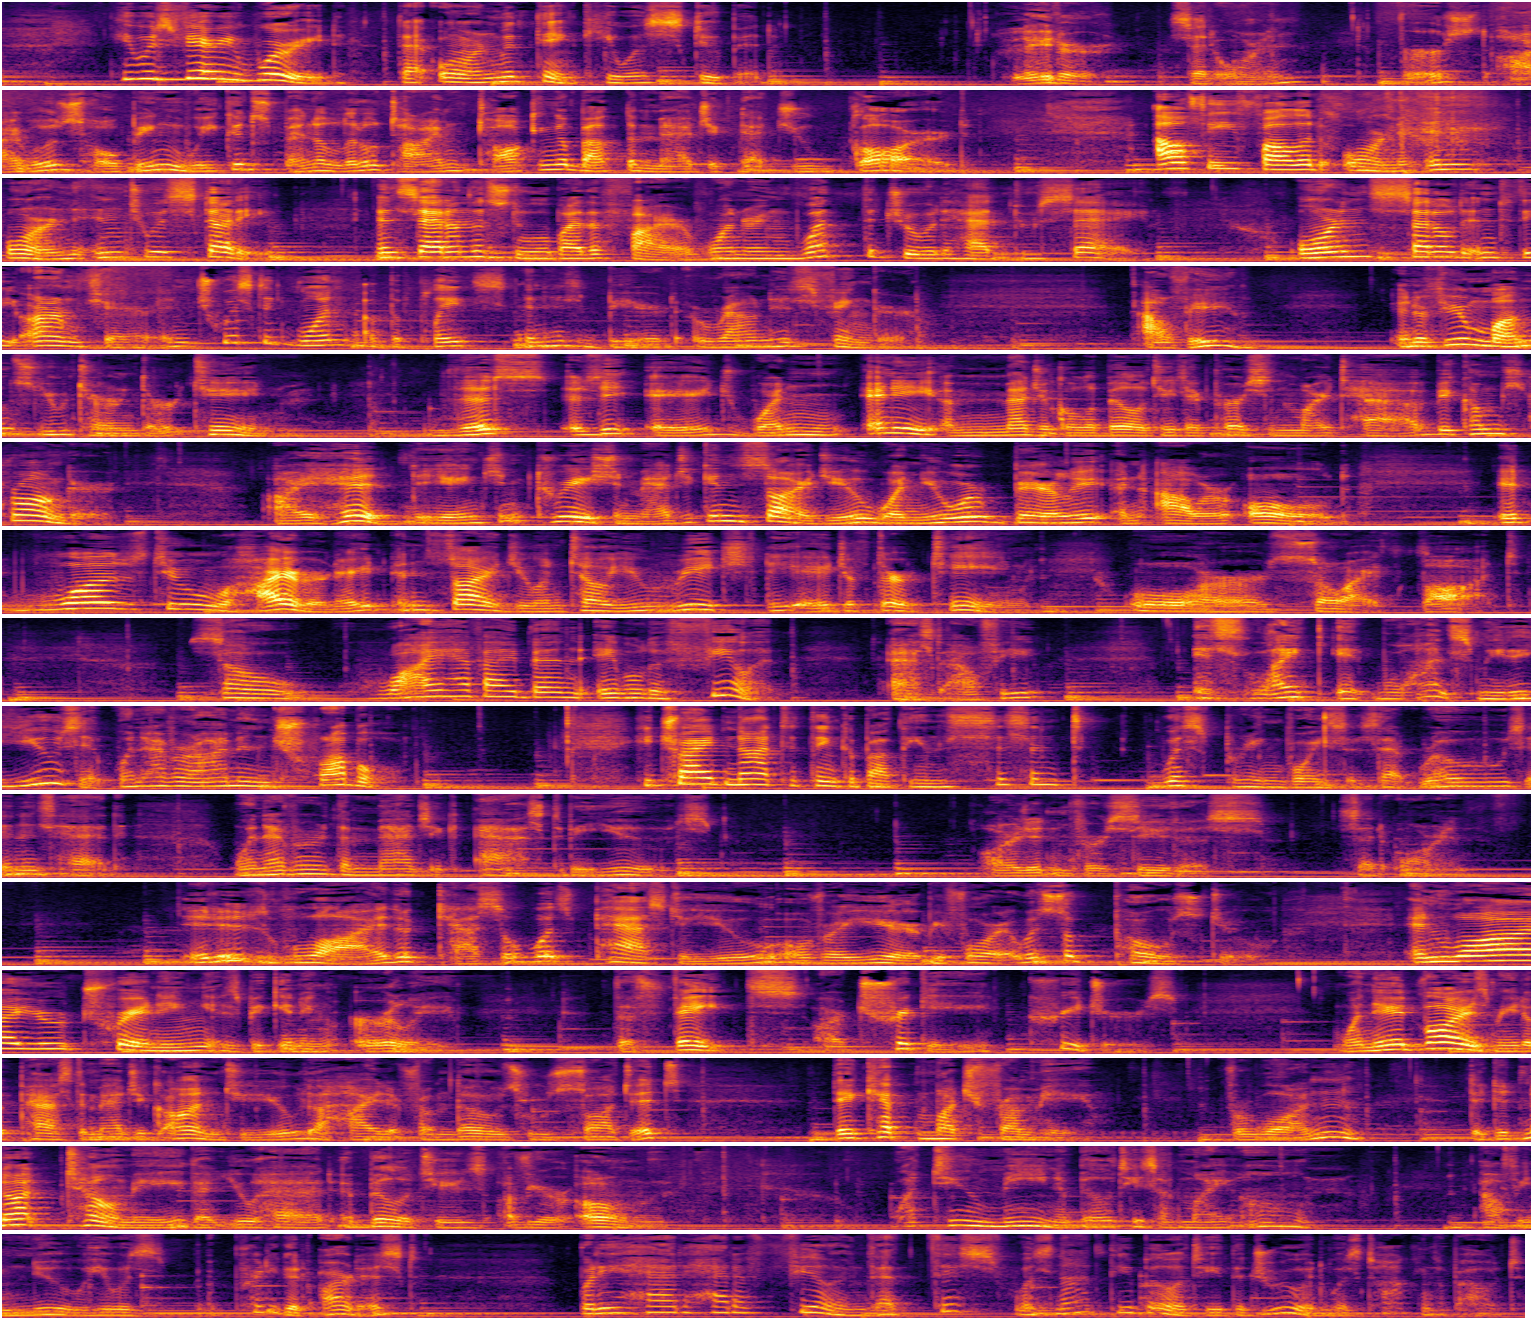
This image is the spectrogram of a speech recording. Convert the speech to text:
He was very worried that Orin would think he was stupid. Later, said Orin. First, I was hoping we could spend a little time talking about the magic that you guard. Alfie followed Orin, in, Orin into his study and sat on the stool by the fire, wondering what the druid had to say. Orin settled into the armchair and twisted one of the plates in his beard around his finger. Alfie, in a few months you turn thirteen. This is the age when any magical abilities a person might have become stronger. I hid the ancient creation magic inside you when you were barely an hour old. It was to hibernate inside you until you reached the age of 13, or so I thought. So, why have I been able to feel it? asked Alfie. It's like it wants me to use it whenever I'm in trouble. He tried not to think about the incessant whispering voices that rose in his head whenever the magic asked to be used. I didn't foresee this, said Orin. It is why the castle was passed to you over a year before it was supposed to, and why your training is beginning early. The Fates are tricky creatures. When they advised me to pass the magic on to you to hide it from those who sought it, they kept much from me. For one, they did not tell me that you had abilities of your own. What do you mean, abilities of my own? Alfie knew he was a pretty good artist, but he had had a feeling that this was not the ability the druid was talking about.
